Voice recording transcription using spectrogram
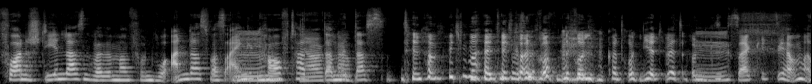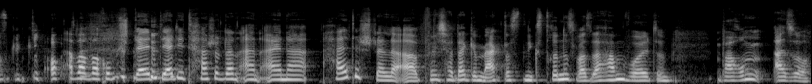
vorne stehen lassen, weil wenn man von woanders was eingekauft hat, Mhm. Ja, damit das, damit man halt nicht kontrolliert wird und Mhm. gesagt kriegt, sie haben was geklaut. Aber warum stellt der die Tasche dann an einer Haltestelle ab? Vielleicht hat er gemerkt, dass nichts drin ist, was er haben wollte. Warum? Also,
